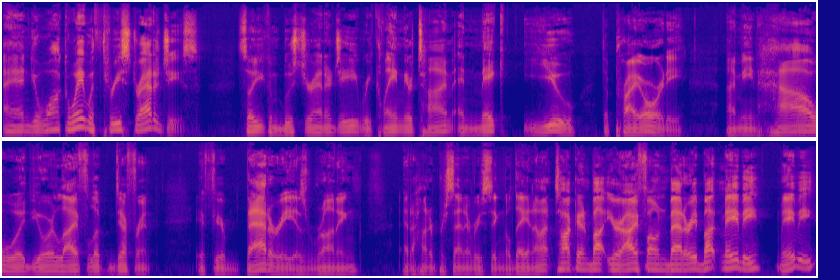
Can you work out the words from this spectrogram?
And you'll walk away with three strategies so you can boost your energy, reclaim your time, and make you the priority. I mean, how would your life look different if your battery is running at 100% every single day? And I'm not talking about your iPhone battery, but maybe, maybe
